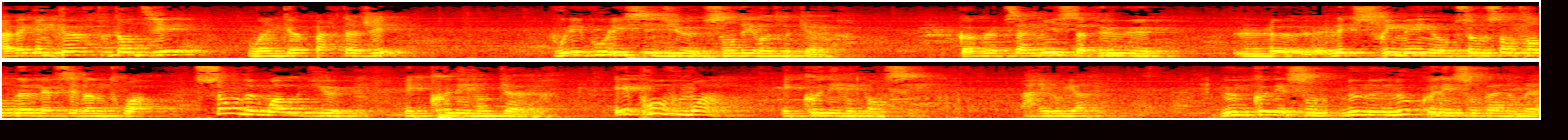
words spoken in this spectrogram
avec un cœur tout entier ou un cœur partagé Voulez-vous laisser Dieu sonder votre cœur? Comme le psalmiste a pu l'exprimer au psaume 139, verset 23. Sonde-moi, ô Dieu, et connais mon cœur. Éprouve-moi et connais mes pensées. Alléluia. Nous ne, connaissons, nous ne nous connaissons pas nous-mêmes.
